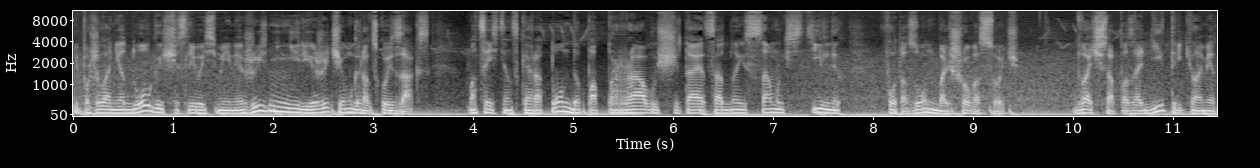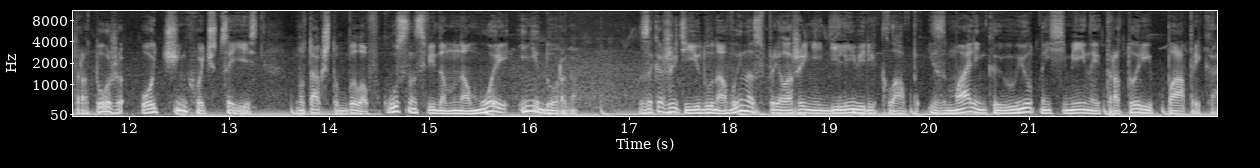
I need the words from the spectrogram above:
и пожелания долгой счастливой семейной жизни не реже, чем городской ЗАГС. Мацестинская ротонда по праву считается одной из самых стильных фотозон Большого Сочи. Два часа позади, три километра тоже, очень хочется есть, но так, чтобы было вкусно, с видом на море и недорого. Закажите еду на вынос в приложении Delivery Club из маленькой уютной семейной тротории «Паприка»,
